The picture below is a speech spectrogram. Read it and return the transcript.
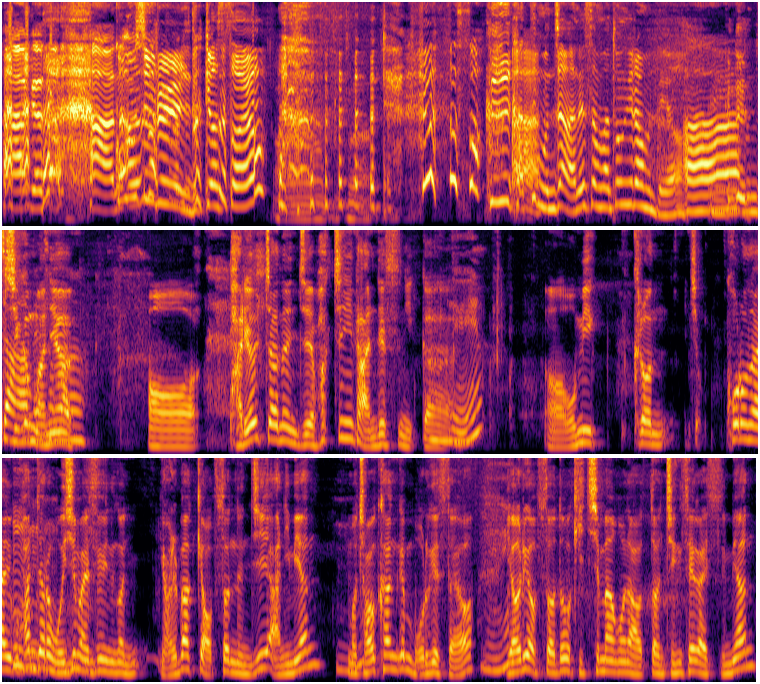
아, 그래서 아, 꼼수를 느꼈어요? 아, 그 같은 문장 안에서만 통일하면 돼요. 아, 근데 지금 만약 어 발열자는 이제 확진이 다 안 됐으니까 네. 어 오미크론 코로나19 음, 환자로 음, 음, 의심할 수 있는 건 열밖에 없었는지 아니면 뭐 정확한 건 모르겠어요. 네. 열이 없어도 기침하거나 어떤 증세가 있으면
